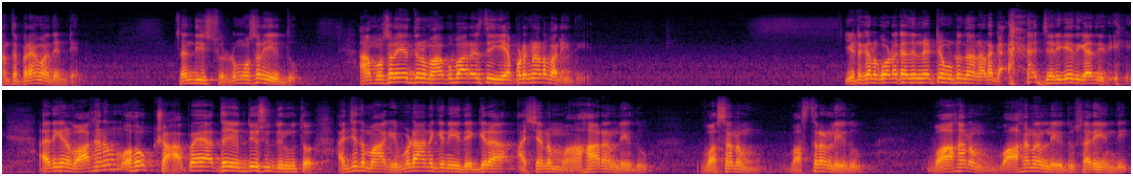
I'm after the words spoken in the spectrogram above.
అంత ప్రేమ అదంటే. నందీశ్వరుడు ముసలి ఎద్దు ఆ ముసలి ఎద్దును మాకు బారేస్తే ఎప్పటికి నడవాలి ఇది? ఇటుకలు కూడా కదిలినట్టే ఉంటుంది అని అడగ. జరిగేది కాదు ఇది. అందుకని వాహనం ఓహో క్షాపయార్థ ఎద్దేశం తిరుగుతావు. అంచేత మాకు ఇవ్వడానికి నీ దగ్గర అశనం ఆహారం లేదు వసనం వస్త్రం లేదు వాహనం వాహనం లేదు. సరైంది.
